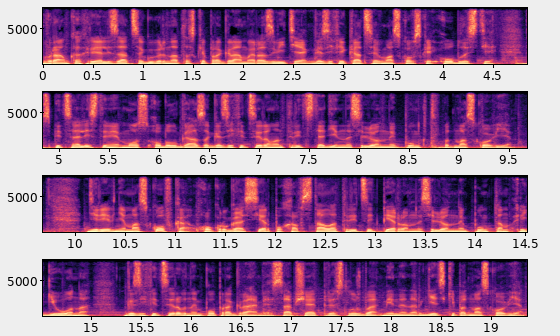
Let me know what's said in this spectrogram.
В рамках реализации губернаторской программы развития газификации в Московской области специалистами Мособлгаза газифицирован 31 населенный пункт в Подмосковье. Деревня Московка округа Серпухов стала 31-м населенным пунктом региона, газифицированным по программе, сообщает пресс-служба Минэнергетики Подмосковья.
